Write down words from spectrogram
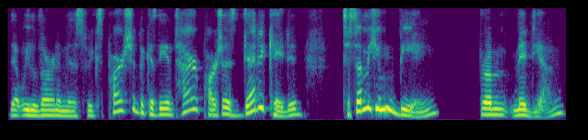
that we learn in this week's Parsha, because the entire Parsha is dedicated to some human being from Midian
